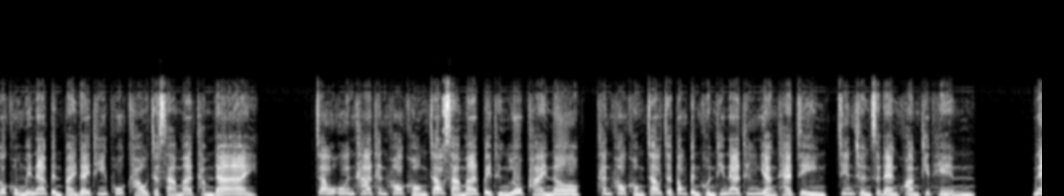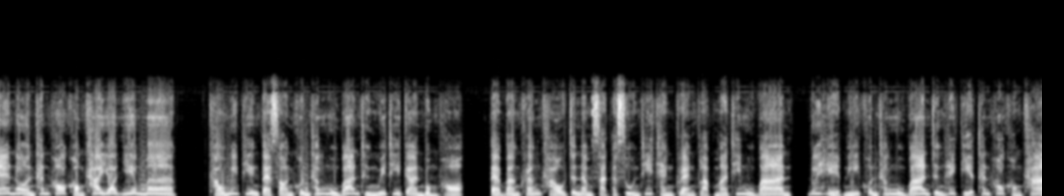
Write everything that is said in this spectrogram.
ก็คงไม่น่าเป็นไปได้ที่พวกเขาจะสามารถทำได้ เจ้าอ้วนถ้าท่านพ่อของเจ้าสามารถไปถึงโลกภายนอก ท่านพ่อของเจ้าจะต้องเป็นคนที่น่าทึ่งอย่างแท้จริง เจี้ยนเฉินแสดงความคิดเห็น แน่นอนท่านพ่อของข้ายอดเยี่ยมมาก เขาไม่เพียงแต่สอนคนทั้งหมู่บ้านถึงวิธีการบ่มเพาะ แต่บางครั้งเขาจะนำสัตว์อสูรที่แข็งแกร่งกลับมาที่หมู่บ้าน ด้วยเหตุนี้คนทั้งหมู่บ้านจึงให้เกียรติท่านพ่อของข้า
